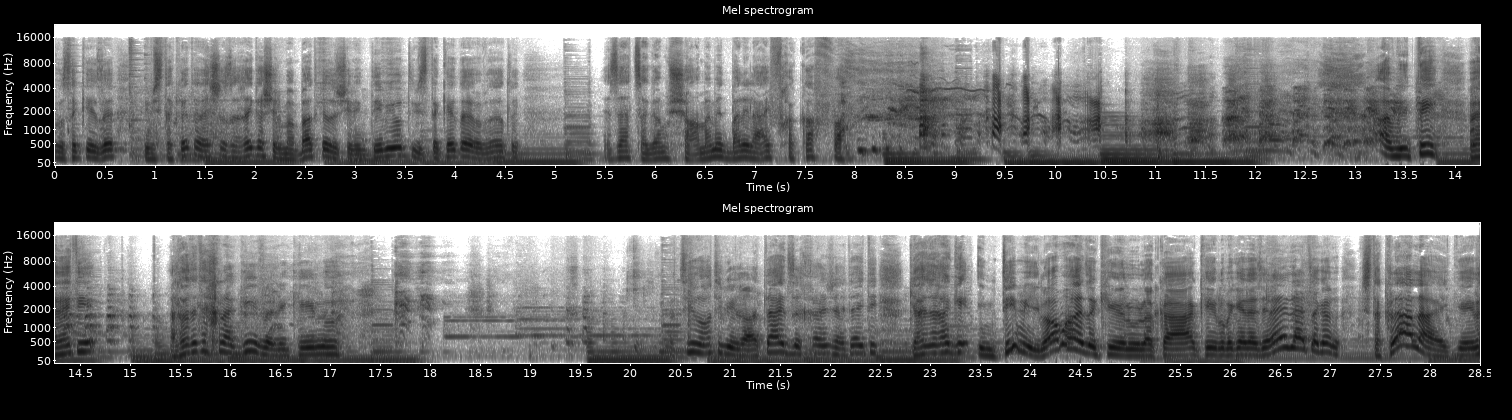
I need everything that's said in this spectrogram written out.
ועושה כאילו זה, והיא מסתכלת עליי, יש איזה רגע של מבט כזה, של אינטימיות, היא מסתכלת עליי ואומרת לי, איזה הצגה משעממת, בא לי להעיף לך כאפה. אמיתי, ואני הייתי, אני לא יודעת איך להגיב, אני כאילו... רציתי לראות אם היא ראתה את זה אחרי שהייתה איתי, כי היה איזה רגע אינטימי, היא לא אמרה את זה כאילו לקה, כאילו בקטע של איזה הצגה, הסתכלה עליי, כאילו.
